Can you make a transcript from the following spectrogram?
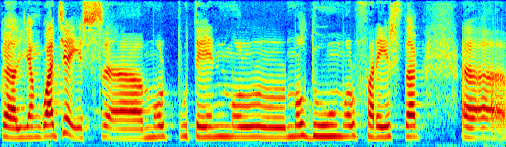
que el llenguatge és eh, molt potent, molt, molt dur, molt farèstec, eh,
